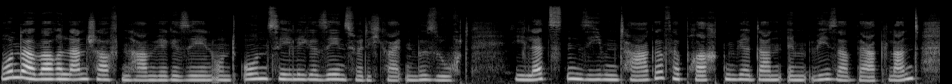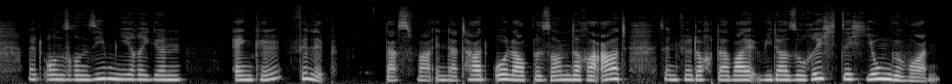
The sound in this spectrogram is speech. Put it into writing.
Wunderbare Landschaften haben wir gesehen und unzählige Sehenswürdigkeiten besucht. Die letzten sieben Tage verbrachten wir dann im Weserbergland mit unserem siebenjährigen Enkel Philipp. Das war in der Tat Urlaub besonderer Art, sind wir doch dabei wieder so richtig jung geworden.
